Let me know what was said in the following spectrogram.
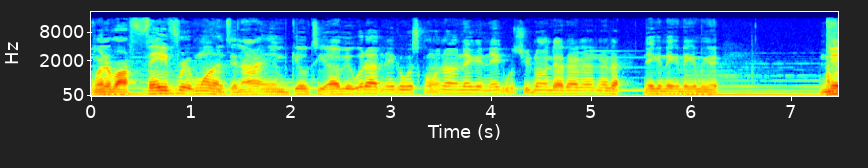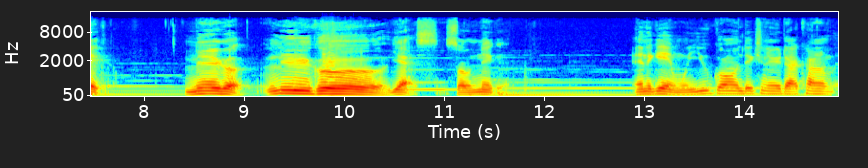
one of our favorite ones, and I am guilty of it. What up, nigga? What's going on, nigga? Nigga, what you doing? Da da da da da. Nigga, nigga, nigga, nigga, nigga, nigga, nigga. Yes. So nigga And again, when you go on dictionary.com,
